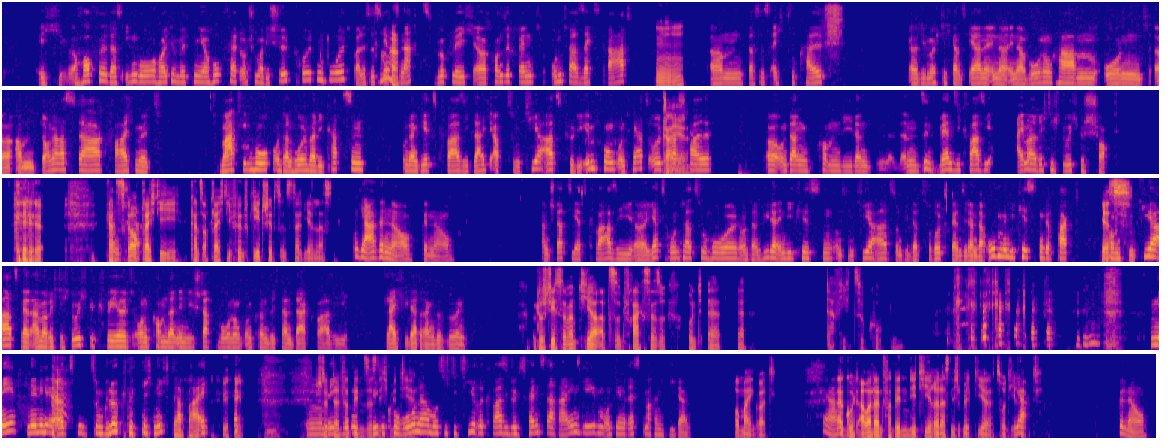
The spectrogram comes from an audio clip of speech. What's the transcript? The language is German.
ich hoffe, dass Ingo heute mit mir hochfährt und schon mal die Schildkröten holt, weil es ist Ah. jetzt nachts wirklich äh, konsequent unter 6 Grad. Mhm. Ähm, das ist echt zu kalt. Äh, die möchte ich ganz gerne in der, in der Wohnung haben. Und äh, am Donnerstag fahre ich mit Martin hoch und dann holen wir die Katzen. Und dann geht es quasi gleich ab zum Tierarzt für die Impfung und Herzultraschall. Äh, und dann kommen die, dann, dann sind, werden sie quasi einmal richtig durchgeschockt. kannst, Und auch hat- gleich die, kannst auch gleich die 5G-Chips installieren lassen. Ja, genau, genau. Anstatt sie jetzt quasi äh, jetzt runterzuholen und dann wieder in die Kisten und zum Tierarzt und wieder zurück, werden sie dann da oben in die Kisten gepackt, kommen Yes. zum Tierarzt, werden einmal richtig durchgequält und kommen dann in die Stadtwohnung und können sich dann da quasi gleich wieder dran gewöhnen. Und du stehst dann beim Tierarzt und fragst dann so, und äh, äh, darf ich zugucken? Nee, nee, nee, äh, zu, zum Glück bin ich nicht dabei. Mm, Stimmt, dann verbinden sie es nicht mit dir. Corona muss ich die Tiere quasi durchs Fenster reingeben und den Rest machen die dann. Oh mein Gott. Ja, Na gut, aber dann verbinden die Tiere das nicht mit dir so direkt. genau.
